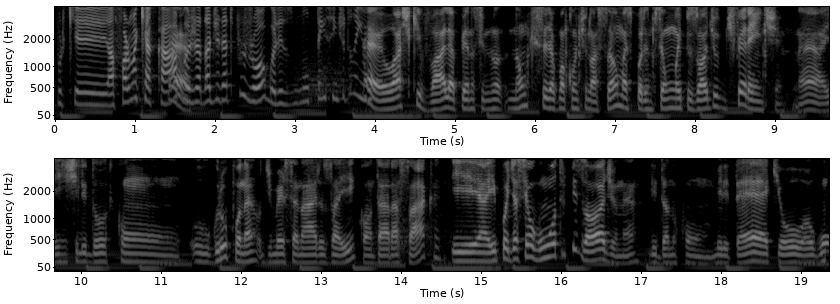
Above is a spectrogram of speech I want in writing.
Porque a forma que acaba É. já dá direto pro jogo. Eles não tem sentido nenhum. É, eu acho que vale a pena, assim, não- que seja uma continuação, mas, por exemplo, ser um episódio diferente, né? Aí a gente lidou com o grupo, né, de mercenários aí, contra a Arasaka, e aí podia ser algum outro episódio, né? Lidando com Militech ou algum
